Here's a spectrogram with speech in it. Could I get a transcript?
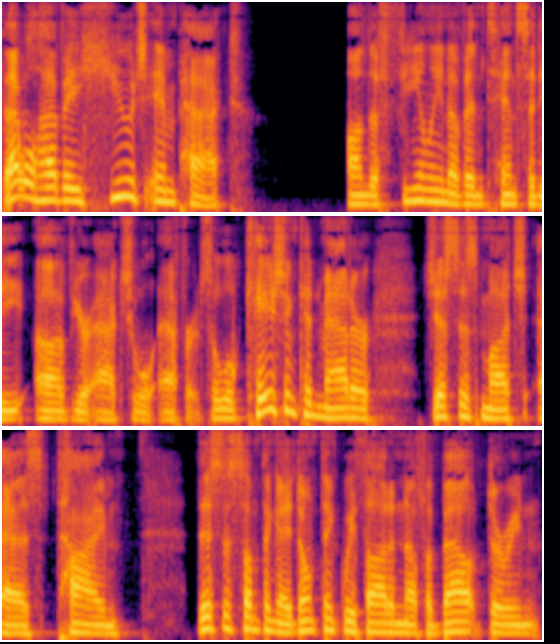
That will have a huge impact on the feeling of intensity of your actual effort. So location can matter just as much as time this is something I don't think we thought enough about during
